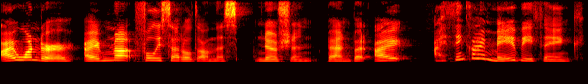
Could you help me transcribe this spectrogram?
I wonder. I'm not fully settled on this notion, Ben, but I, I think I maybe think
